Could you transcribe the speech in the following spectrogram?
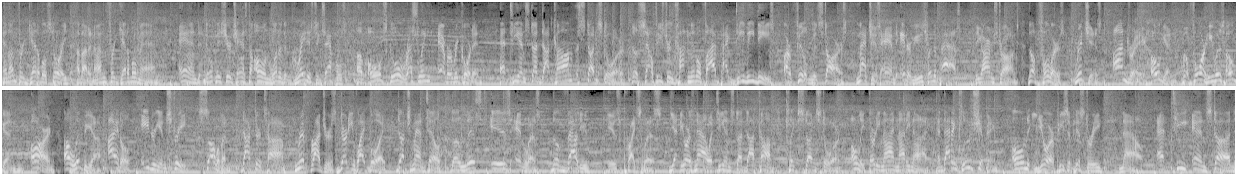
An unforgettable story about an unforgettable man. And don't miss your chance to own one of the greatest examples of old school wrestling ever recorded at tnstud.com stud store. The Southeastern Continental 5 pack DVDs are filled with stars, matches, and interviews from the past. The Armstrongs, the Fullers, Riches, Andre Hogan before he was Hogan, Arn, Olympia, Idol, Adrian Street, Sullivan, Dr. Tom, Rip Rogers, Dirty White Boy, Dutch Mantell. The list is endless. The value is priceless. Get yours now at tnstud.com. Click Stud Store. Only $39.99, and that includes shipping. Own your piece of history now at tnstud.com.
